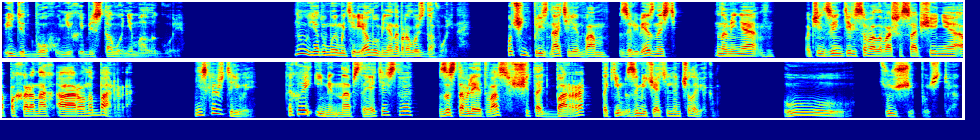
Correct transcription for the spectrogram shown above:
Видит Бог, у них и без того немало горя. Ну, я думаю, материала у меня набралось довольно. Очень признателен вам за любезность, но меня очень заинтересовало ваше сообщение о похоронах Аарона Барра. Не скажете ли вы, какое именно обстоятельство заставляет вас считать Барра таким замечательным человеком? О, сущий пустяк.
